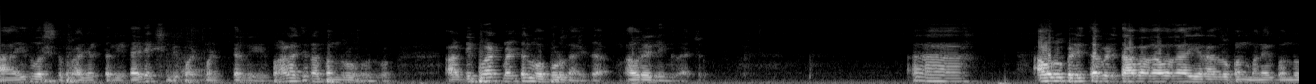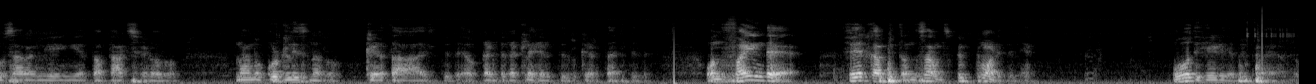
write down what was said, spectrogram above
ಆ ಐದು ವರ್ಷದ ಪ್ರಾಜೆಕ್ಟಲ್ಲಿ ಡೈರೆಕ್ಷನ್ ಡಿಪಾರ್ಟ್ಮೆಂಟಲ್ಲಿ ಬಹಳ ಜನ ಬಂದರು ಹೋದ್ರು. ಆ ಡಿಪಾರ್ಟ್ಮೆಂಟಲ್ಲಿ ಒಬ್ಬ ಹುಡುಗ ಇದ್ದ, ಅವರೇ ಲಿಂಗರಾಜು. ಅವರು ಬೆಳೀತಾ ಬೆಳೀತಾ ಆವಾಗ ಅವಾಗ ಏನಾದರೂ ಬಂದು ಮನೆಗೆ ಬಂದು, ಸರ್, ಹಂಗೆ ಹಿಂಗೆ ಅಂತ ಥಾಟ್ಸ್ ಹೇಳೋರು. ನಾನು ಗುಡ್ ಲಿಸ್ನರು. ಕೇಳ್ತಾ ಇರ್ತಿದ್ದೆ. ಗಂಟೆ ಗಟ್ಟಲೆ ಹೇಳ್ತಿದ್ರು, ಕೇಳ್ತಾ ಇರ್ತಿದ್ದೆ. ಒಂದು ಫೈನ್ ಡೇ ಫೇರ್ ಕಾಪಿ ತಂದು ಸರ್ ಒಂದು ಸ್ಕ್ರಿಪ್ಟ್ ಮಾಡಿದ್ದೀನಿ. ಓದಿ ಹೇಳಿ ಅಭಿಪ್ರಾಯ ಅದು.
